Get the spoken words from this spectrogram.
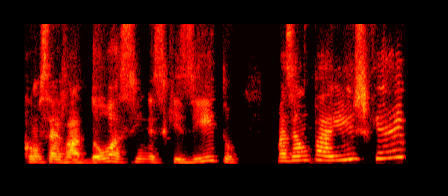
conservador, assim, nesse quesito, mas é um país que é,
